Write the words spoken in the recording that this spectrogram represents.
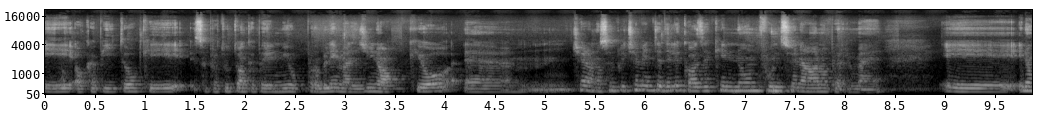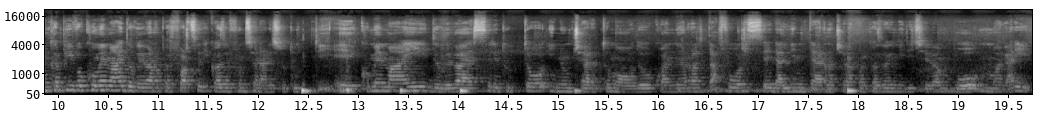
e ho capito che, soprattutto anche per il mio problema al ginocchio, ehm, c'erano semplicemente delle cose che non funzionavano per me. E, e, non capivo come mai dovevano per forza di cose funzionare su tutti e come mai doveva essere tutto in un certo modo quando in realtà forse dall'interno c'era qualcosa che mi diceva boh magari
